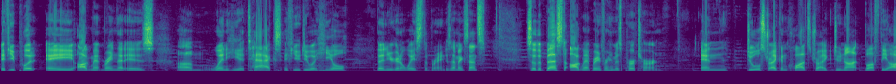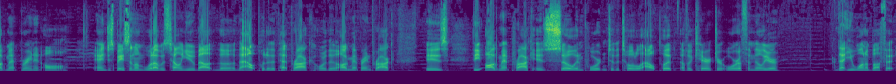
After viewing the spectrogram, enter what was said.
If you put a augment brain that is um, when he attacks, if you do a heal, then you're going to waste the brain. Does that make sense? So the best augment brain for him is per turn. And dual strike and quad strike do not buff the augment brain at all. And just based on what I was telling you about the, the output of the pet proc or the augment brain proc, is the augment proc is so important to the total output of a character or a familiar that you want to buff it.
